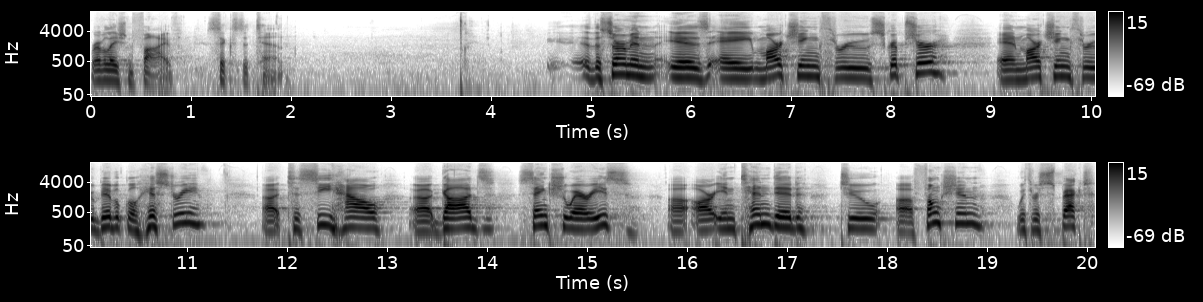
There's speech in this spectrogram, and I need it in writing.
Revelation 5, 6 to 10 the sermon is a marching through Scripture and marching through biblical history uh, to see how uh, God's sanctuaries uh, are intended to uh, function with respect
